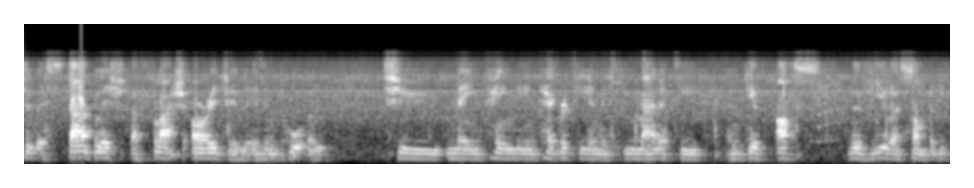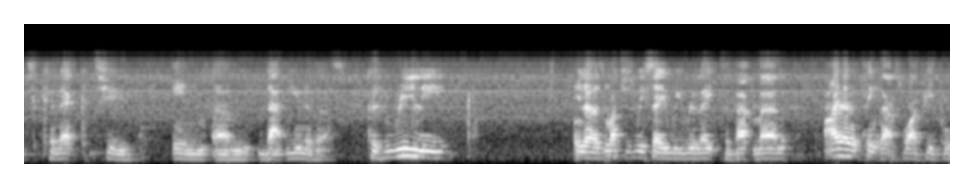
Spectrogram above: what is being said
to establish a Flash origin is important to maintain the integrity and the humanity and give us, the viewer, somebody to connect to in um, that universe. Because really, you know, as much as we say we relate to Batman, I don't think that's why people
